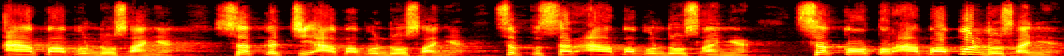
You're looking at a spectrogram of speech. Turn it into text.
Apa pun dosanya sekecil apa pun dosanya sebesar apa pun dosanya sekotor apa pun dosanya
